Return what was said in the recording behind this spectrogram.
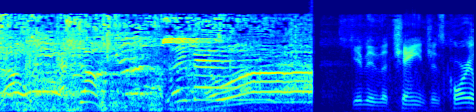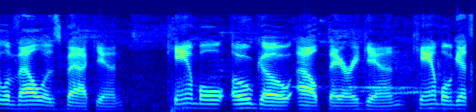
No. That's tough. Leave it. Give you the changes. Corey Lavelle is back in. Campbell Ogo out there again. Campbell gets.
